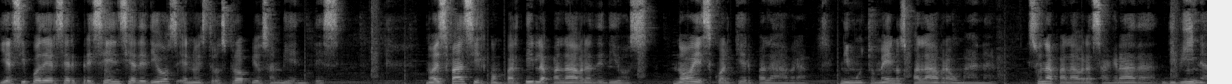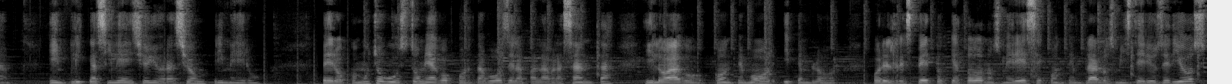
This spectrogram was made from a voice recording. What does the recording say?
y así poder ser presencia de Dios en nuestros propios ambientes. No es fácil compartir la palabra de Dios. No es cualquier palabra, ni mucho menos palabra humana. Es una palabra sagrada, divina, que implica silencio y oración primero. Pero con mucho gusto me hago portavoz de la palabra santa y lo hago con temor y temblor, por el respeto que a todos nos merece contemplar los misterios de Dios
